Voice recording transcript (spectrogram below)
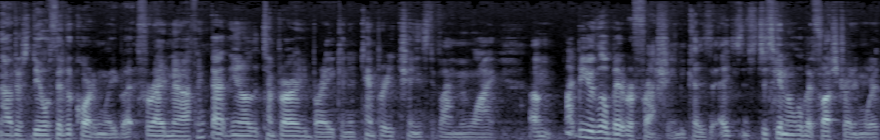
I'll just deal with it accordingly. But for right now, I think that you know the temporary break and the temporary change to Vitamin Y um, might be a little bit refreshing because it's, it's, just getting a little bit frustrating where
